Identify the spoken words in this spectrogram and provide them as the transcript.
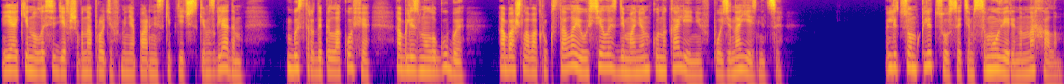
Я окинула сидевшего напротив меня парня скептическим взглядом, быстро допила кофе, облизнула губы, обошла вокруг стола и уселась демонёнку на колени в позе наездницы — лицом к лицу с этим самоуверенным нахалом.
